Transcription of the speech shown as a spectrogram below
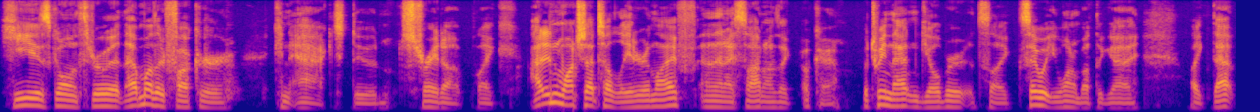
he is going through it. That motherfucker can act dude straight up. Like i didn't watch that till later in life and then i saw it and i was like okay. Between that and gilbert it's like say what you want about the guy. Like that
